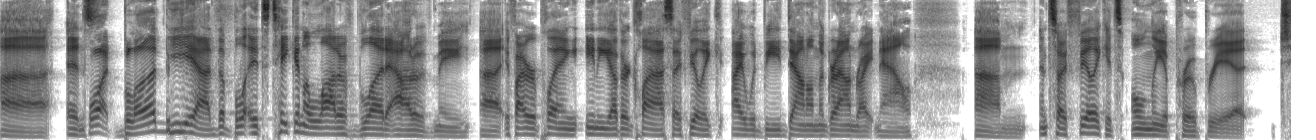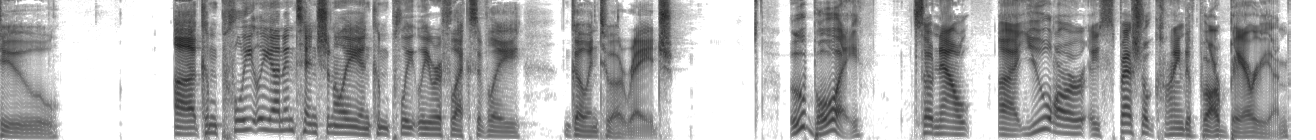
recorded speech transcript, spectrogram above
uh, and What, blood? Yeah, the bl- it's taken a lot of blood out of me. Uh, if I were playing any other class, I feel like I would be down on the ground right now. Um, and so I feel like it's only appropriate to uh, completely unintentionally and completely reflexively go into a rage. Oh boy. So now uh, you are a special kind of barbarian.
